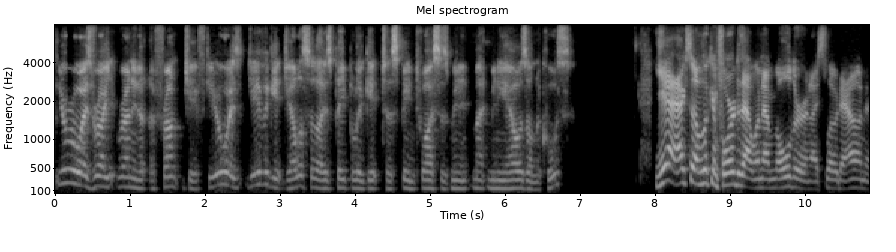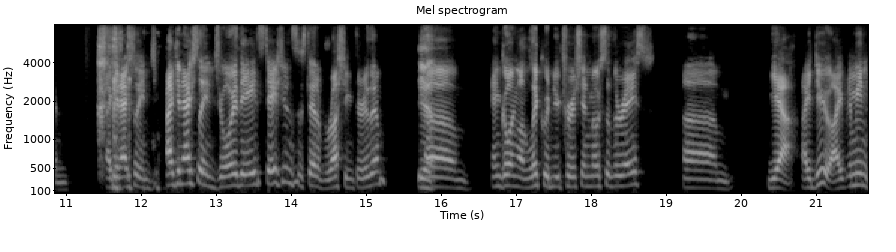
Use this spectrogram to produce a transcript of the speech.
You're always ri- running at the front, Jeff. Do you always? Do you ever get jealous of those people who get to spend twice as many many hours on the course? Yeah, actually, I'm looking forward to that when I'm older and I slow down and I can actually I can actually enjoy the aid stations instead of rushing through them. Yeah. Um, and going on liquid nutrition most of the race. Um, yeah, I do. I, I mean,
